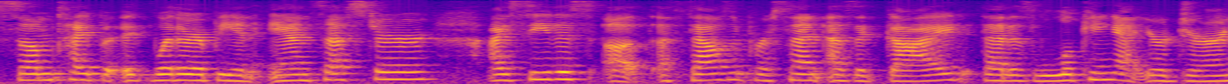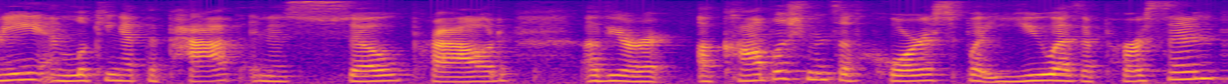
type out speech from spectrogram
some type of, whether it be an ancestor. I see this a, a, thousand percent as a guide that is looking at your journey and looking at the path and is so proud of your accomplishments, of course, but you as a person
